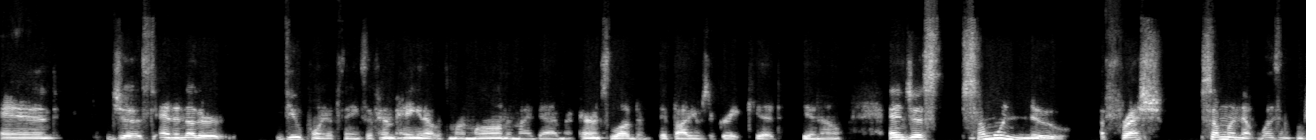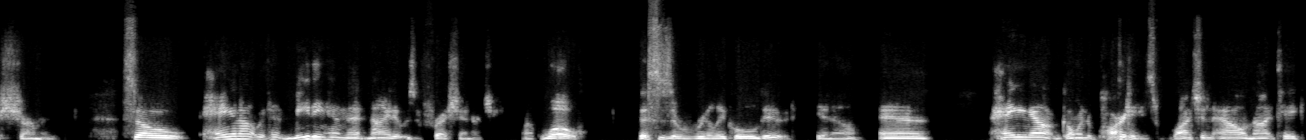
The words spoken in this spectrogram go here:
And just, and another viewpoint of things of him hanging out with my mom and my dad. My parents loved him. They thought he was a great kid, you know, and just someone new, a fresh, someone that wasn't from Sherman. So hanging out with him, meeting him that night, it was a fresh energy. Like, whoa, this is a really cool dude, you know, and hanging out, going to parties, watching Al not take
